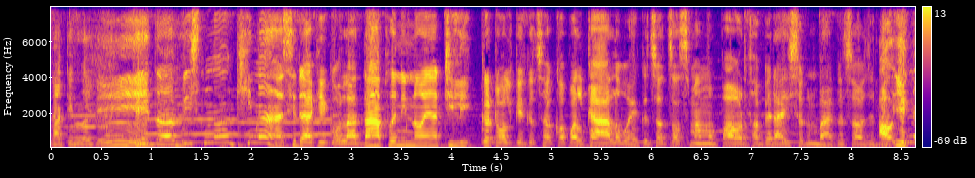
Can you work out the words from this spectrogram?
नातिलाई त्यही चाहिँ त विष्णु किन हाँसिराखेको होला? दाँत पनि नयाँ टिलिक्क टल्केको छ कपाल कालो भएको छ चस्मामा पावर थपेर आइसक्नु भएको छ हजुर अब किन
